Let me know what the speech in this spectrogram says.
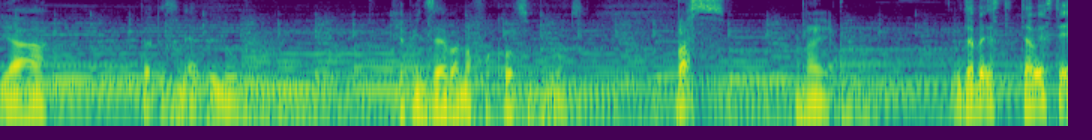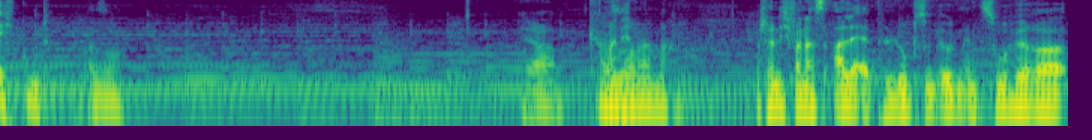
ja. Das ist ein Apple Loop. Ich habe ihn selber noch vor kurzem benutzt. Was? Naja. Dabei ist, dabei ist der echt gut. Also, Ja. kann man also, ja mal machen. Wahrscheinlich waren das alle Apple Loops und irgendein Zuhörer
